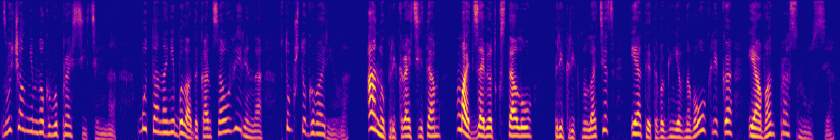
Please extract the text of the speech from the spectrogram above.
звучал немного вопросительно, будто она не была до конца уверена в том, что говорила. «А ну прекрати там! Мать зовет к столу!» — прикрикнул отец, и от этого гневного окрика Иован проснулся.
